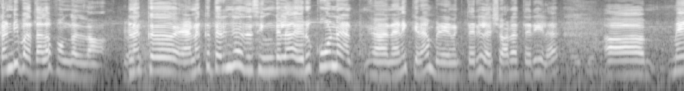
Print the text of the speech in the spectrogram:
கண்டிப்பாக தலை பொங்கல்? தான். எனக்கு எனக்கு தெரிஞ்சது சிங்கிளாக இருக்கும்னு நான் நினைக்கிறேன் பட் எனக்கு தெரியல ஷோராக தெரியல. மே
